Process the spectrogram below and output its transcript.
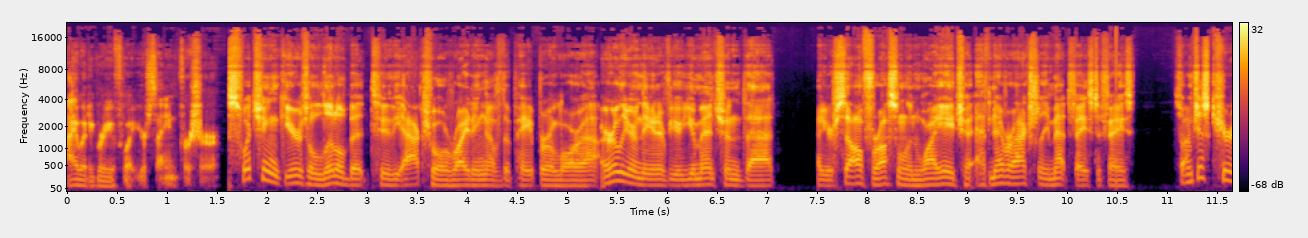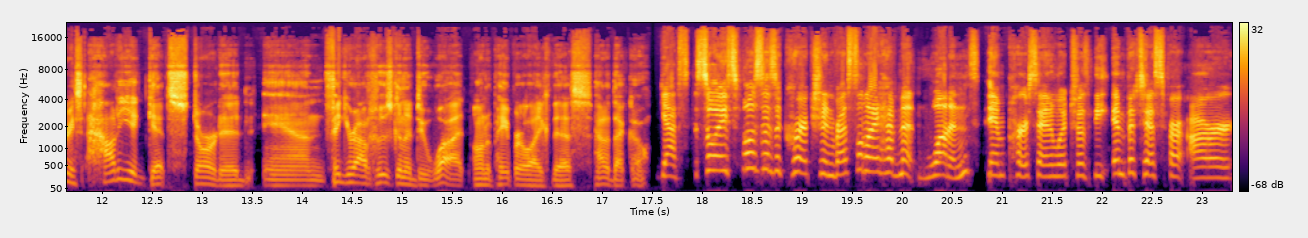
I would agree with what you're saying for sure. Switching gears a little bit to the actual writing of the paper, Laura, earlier in the interview, you mentioned that yourself, Russell, and YH have never actually met face to face. So I'm just curious, how do you get started and figure out who's going to do what on a paper like this? How did that go? Yes. So I suppose as a correction, Russell and I have met once in person, which was the impetus for our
